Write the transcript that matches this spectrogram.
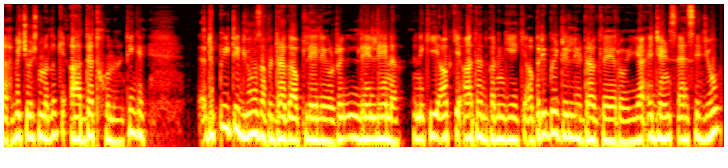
हैबिचुएशन मतलब कि आदत होना, ठीक है? रिपीटेड यूज़ ऑफ़ ड्रग आप ले, ले, ले लेना। यानी कि आपकी आदत बन गई है कि आप रिपीटेडली ड्रग ले रहे हो या एजेंट्स ऐसे जो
